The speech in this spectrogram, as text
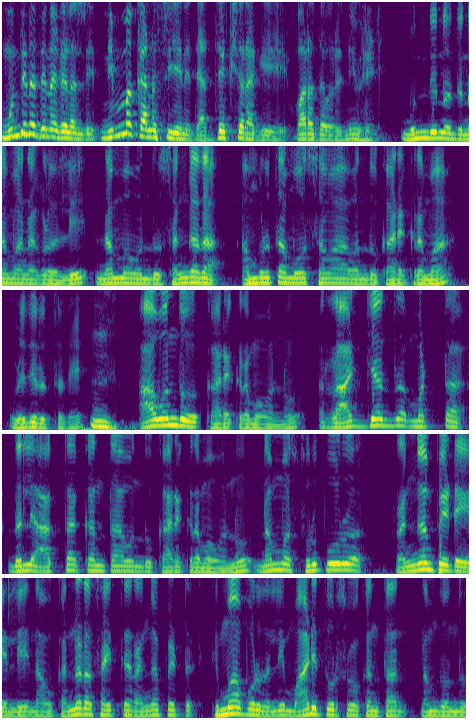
ಮುಂದಿನ ದಿನಗಳಲ್ಲಿ ನಿಮ್ಮ ಕನಸು ಏನಿದೆ? ಅಧ್ಯಕ್ಷರಾಗಿ ವಾರದವರೇ ನೀವು ಹೇಳಿ. ಮುಂದಿನ ದಿನಮಾನಗಳಲ್ಲಿ ನಮ್ಮ ಒಂದು ಸಂಘದ ಅಮೃತ ಮಹೋತ್ಸವ ಒಂದು ಕಾರ್ಯಕ್ರಮ ಉಳಿದಿರುತ್ತದೆ. ಆ ಒಂದು ಕಾರ್ಯಕ್ರಮವನ್ನು ರಾಜ್ಯದ ಮಟ್ಟದಲ್ಲಿ ಆಗ್ತಕ್ಕಂತ ಒಂದು ಕಾರ್ಯಕ್ರಮವನ್ನು ನಮ್ಮ ಸುರಪುರ ರಂಗಂಪೇಟೆಯಲ್ಲಿ ನಾವು ಕನ್ನಡ ಸಾಹಿತ್ಯ ರಂಗಪೇಟೆ ತಿಮ್ಮಾಪುರದಲ್ಲಿ ಮಾಡಿ ತೋರಿಸಬೇಕಂತ ನಮ್ದೊಂದು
